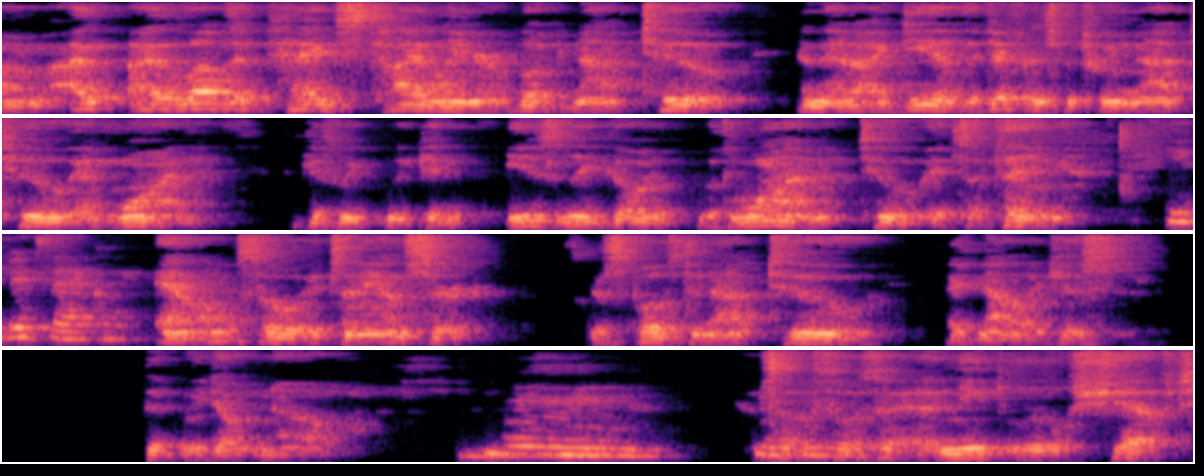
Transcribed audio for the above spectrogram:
Um, I, I love that Peg's titling her book Not Two, and that idea of the difference between not two and one, because we, we can easily go to- with one to it's a thing, Yeah, Exactly, and also it's an answer. We're supposed to not two acknowledges that we don't know. Mm. So, so it's a, a neat little shift,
